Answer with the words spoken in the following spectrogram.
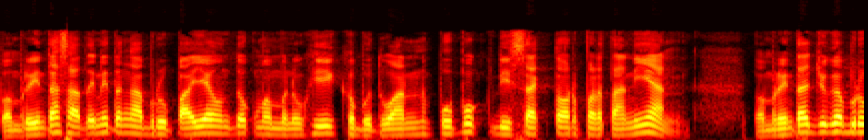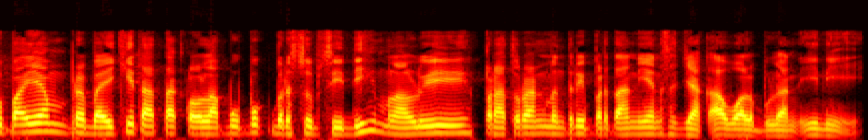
pemerintah saat ini tengah berupaya untuk memenuhi kebutuhan pupuk di sektor pertanian. Pemerintah juga berupaya memperbaiki tata kelola pupuk bersubsidi melalui peraturan Menteri Pertanian sejak awal bulan ini.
